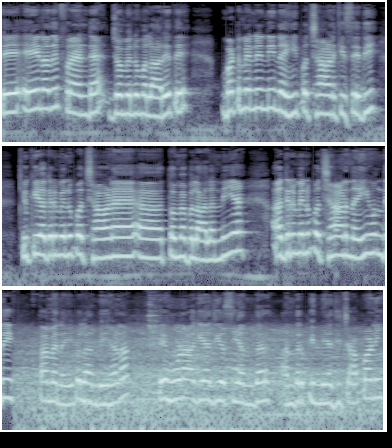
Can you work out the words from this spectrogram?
ਤੇ ਇਹ ਇਹਨਾਂ ਦੇ ਫਰੈਂਡ ਹੈ ਜੋ ਮੈਨੂੰ ਮਿਲਾ ਰਹੇ ਤੇ ਬਟ ਮੈਨੂੰ ਇੰਨੀ ਨਹੀਂ ਪਛਾਣ ਕਿਸੇ ਦੀ ਕਿਉਂਕਿ ਅਗਰ ਮੈਨੂੰ ਪਛਾਣ ਹੈ ਅ, ਤਾਂ ਮੈਂ ਬੁਲਾ ਲੈਂਦੀ ਹੈ ਅਗਰ ਮੈਨੂੰ ਪਛਾਣ ਨਹੀਂ ਹੁੰਦੀ ਤਾਂ ਮੈਂ ਨਹੀਂ ਬੁਲਾਉਂਦੀ ਹਨਾ ਤੇ ਹੁਣ ਆ ਗਏ ਹਾਂ ਜੀ ਅਸੀਂ ਅੰਦਰ ਅੰਦਰ ਪੀਂਦੇ ਹਾਂ ਜੀ ਚਾਹ ਪਾਣੀ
